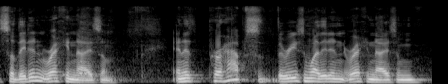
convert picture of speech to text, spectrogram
So they didn't recognize him. And it, perhaps the reason why they didn't recognize him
